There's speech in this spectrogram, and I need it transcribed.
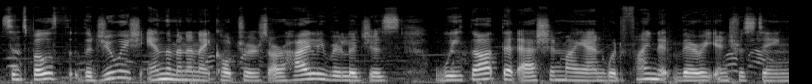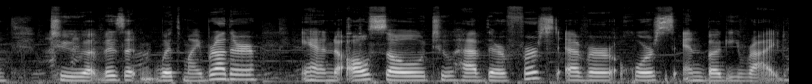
Since both the Jewish and the Mennonite cultures are highly religious, we thought that Ash and Mayan would find it very interesting to visit with my brother and also to have their first ever horse and buggy ride.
